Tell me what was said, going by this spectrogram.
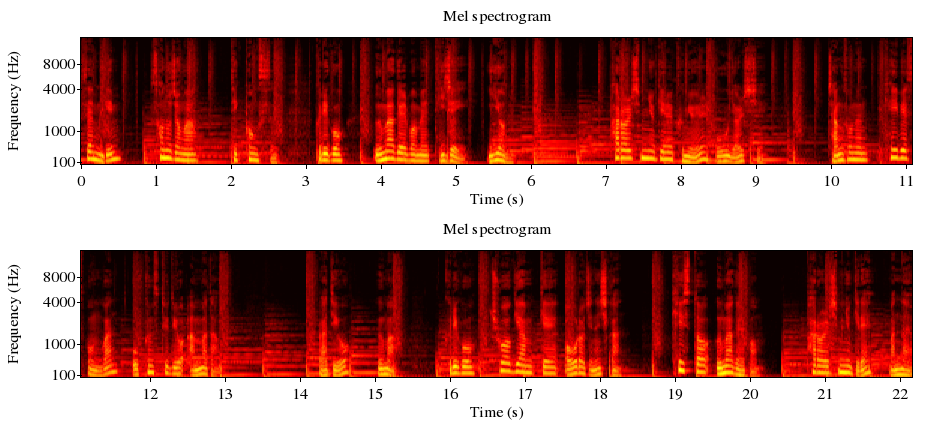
샘김, 선우정아, 딕펑스. 그리고 음악 앨범의 DJ 이현우 8월 16일 금요일 오후 10시 장소는 KBS 본관 오픈 스튜디오 앞마당 라디오, 음악 그리고 추억이 함께 어우러지는 시간 Kiss the 음악 앨범 8월 16일에 만나요.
